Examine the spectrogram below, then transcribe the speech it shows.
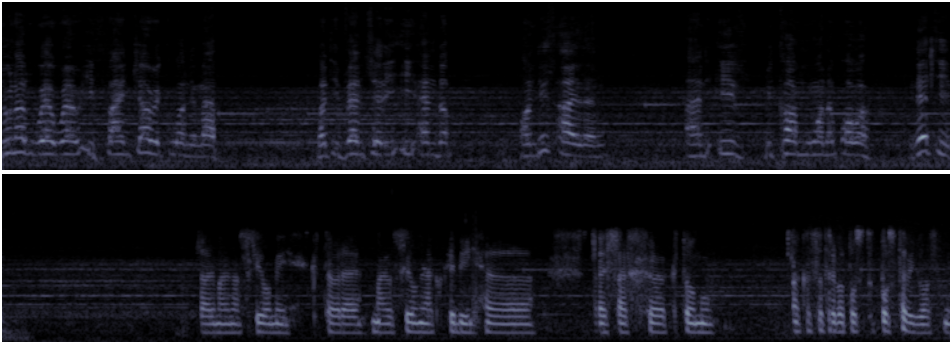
do not where, where he find Jericho on the map. But eventually he end up on this island and he's become one of our native. Zaujímajú nás filmy, ktoré majú silný ako keby e, presah e, k tomu, ako sa treba postup, postaviť vlastne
